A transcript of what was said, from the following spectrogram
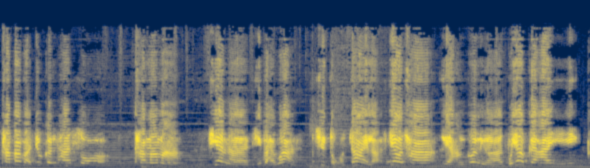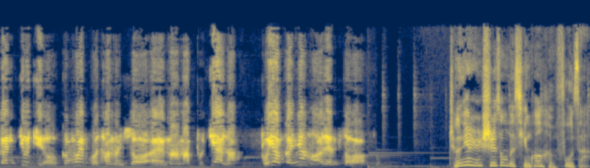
他爸爸就跟他说，他妈妈欠了几百万去躲债了，叫他两个女儿不要跟阿姨、跟舅舅、跟外婆他们说，呃，妈妈不见了，不要跟任何人说。成年人失踪的情况很复杂，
